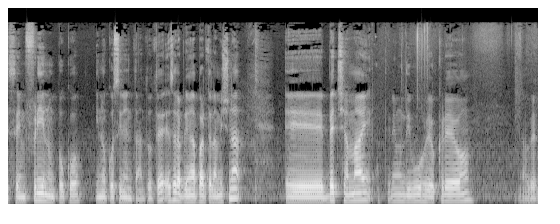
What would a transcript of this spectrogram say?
se, enfríen un poco y no cocinen tanto. esa es la primera parte de la Mishnah. Eh, Bet tiene un dibujo yo creo, a ver.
